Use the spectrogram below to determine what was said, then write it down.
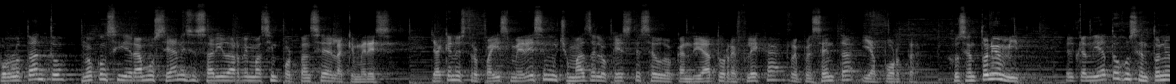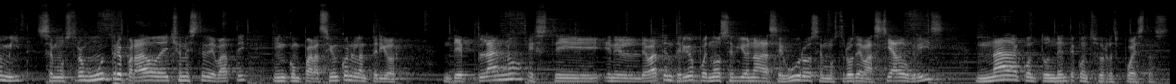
Por lo tanto, no consideramos sea necesario darle más importancia de la que merece, ya que nuestro país merece mucho más de lo que este pseudo candidato refleja, representa y aporta. José Antonio Meade. El candidato José Antonio Meade se mostró muy preparado de hecho en este debate en comparación con el anterior. De plano, este, en el debate anterior pues no se vio nada seguro, se mostró demasiado gris nada contundente con sus respuestas.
